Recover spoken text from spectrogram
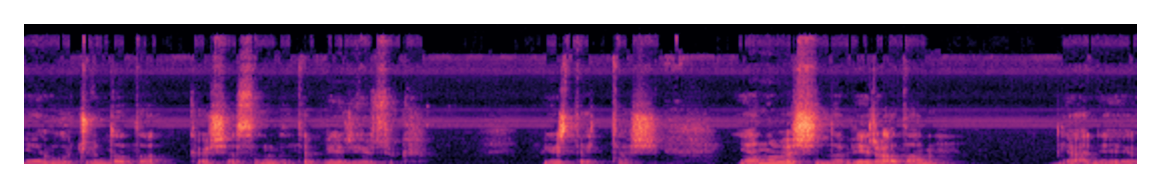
ucunda da köşesinde de bir yüzük. Bir tek taş. Yanı başında bir adam yani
